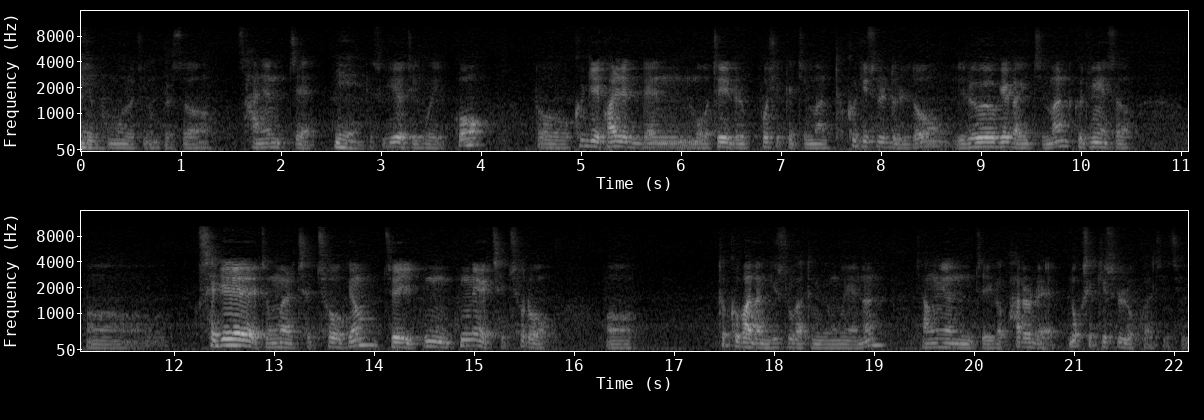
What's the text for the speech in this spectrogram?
네. 제품으로 지금 벌써 4년째 예, 계속 이어지고 있고 또 거기에 관련된 뭐 저희들 보셨겠지만 특허 기술들도 여러 개가 있지만 그 중에서 어 세계 정말 최초 겸 저희 국- 국내외 최초로 어 특허 받은 기술 같은 경우에는 작년 저희가 8월에 녹색 기술로까지 지금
